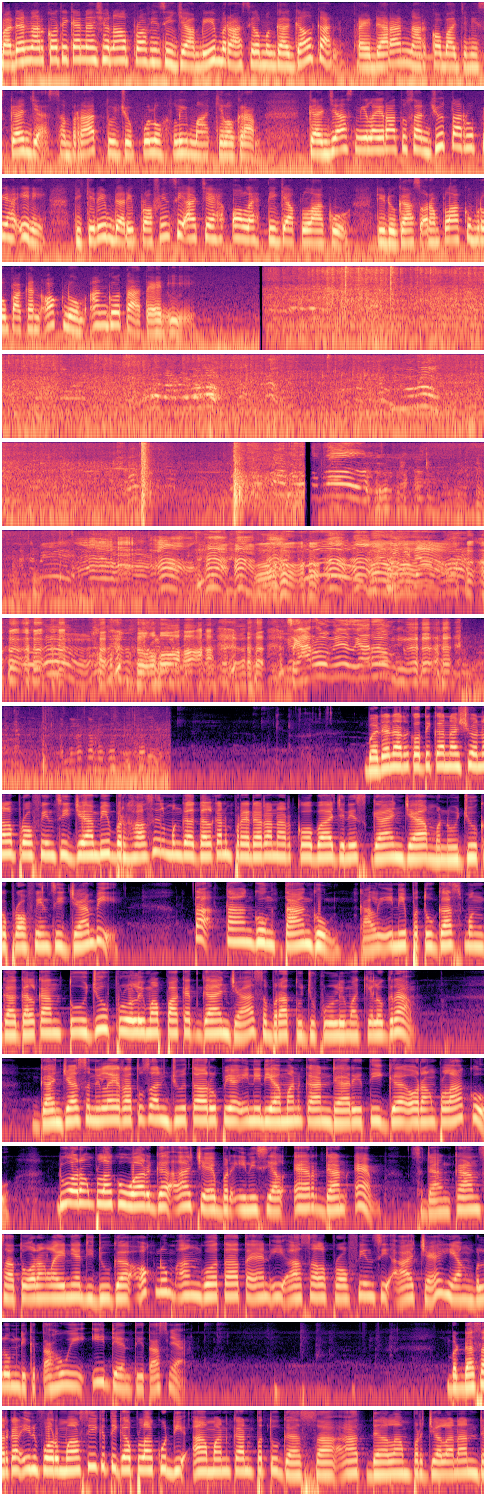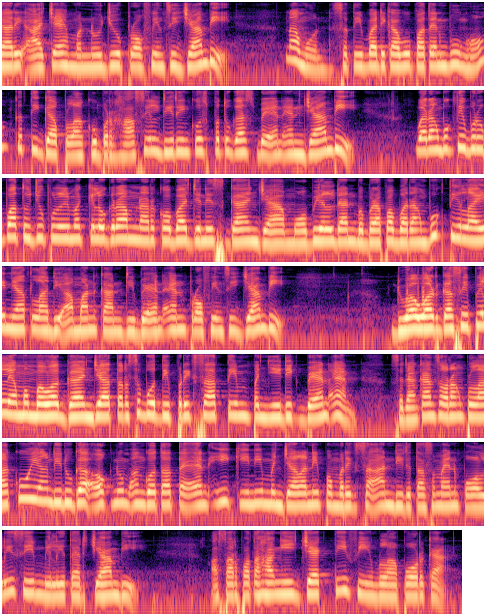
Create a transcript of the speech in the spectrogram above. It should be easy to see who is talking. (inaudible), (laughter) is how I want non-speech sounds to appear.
Speaker 1: Badan Narkotika Nasional Provinsi Jambi berhasil menggagalkan peredaran narkoba jenis ganja seberat 75 kg. Ganja senilai ratusan juta rupiah ini dikirim dari Provinsi Aceh oleh tiga pelaku. Diduga seorang pelaku merupakan oknum anggota TNI. (laughs)
Speaker 2: sekarung ya sekarung.
Speaker 3: Badan Narkotika Nasional Provinsi Jambi berhasil menggagalkan peredaran narkoba jenis ganja menuju ke Provinsi Jambi. Tak tanggung-tanggung, kali ini petugas menggagalkan 75 paket ganja seberat 75 kg. Ganja senilai ratusan juta rupiah ini diamankan dari tiga orang pelaku. Dua orang pelaku warga Aceh berinisial R dan M, sedangkan satu orang lainnya diduga oknum anggota TNI asal Provinsi Aceh yang belum diketahui identitasnya. Berdasarkan informasi, ketiga pelaku diamankan petugas saat dalam perjalanan dari Aceh menuju Provinsi Jambi. Namun, setiba di Kabupaten Bungo, ketiga pelaku berhasil diringkus petugas BNN Jambi. Barang bukti berupa 75 kg narkoba jenis ganja, mobil, dan beberapa barang bukti lainnya telah diamankan di BNN Provinsi Jambi. Dua warga sipil yang membawa ganja tersebut diperiksa tim penyidik BNN, sedangkan seorang pelaku yang diduga oknum anggota TNI kini menjalani pemeriksaan di Detasemen Polisi Militer Jambi. Asar Patahangi Jack TV melaporkan.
